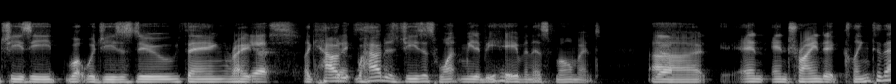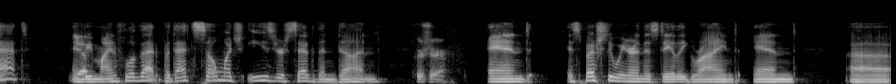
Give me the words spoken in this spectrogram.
cheesy what would Jesus do thing, right? Yes. like how Yes. do, how does jesus want me to behave in this moment Yeah. uh and and trying to cling to that and Yep. be mindful of that but that's so much easier said than done. For sure. and especially when you're in this daily grind and uh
